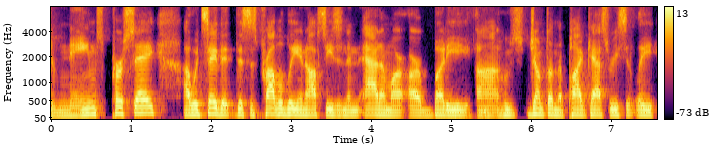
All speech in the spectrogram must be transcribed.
of names per se. I would say that this is probably an offseason. And Adam, our, our buddy uh, who's jumped on the podcast recently,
